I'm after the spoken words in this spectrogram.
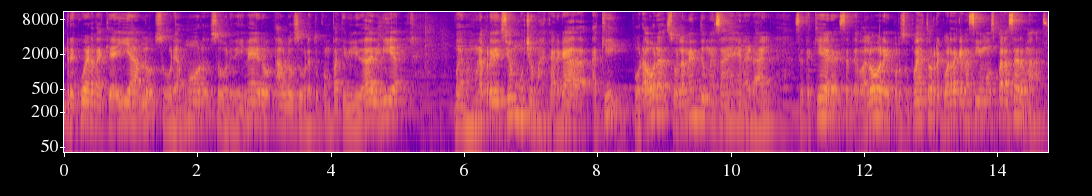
Recuerda que ahí hablo sobre amor, sobre dinero, hablo sobre tu compatibilidad del día bueno, es una predicción mucho más cargada. Aquí, por ahora, solamente un mensaje general. Se te quiere, se te valora y por supuesto recuerda que nacimos para ser más.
